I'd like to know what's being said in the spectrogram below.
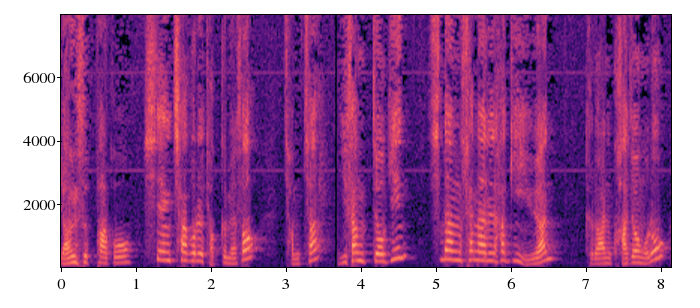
연습하고 시행착오를 겪으면서 점차 이상적인 신앙생활을 하기 위한 그러한 과정으로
